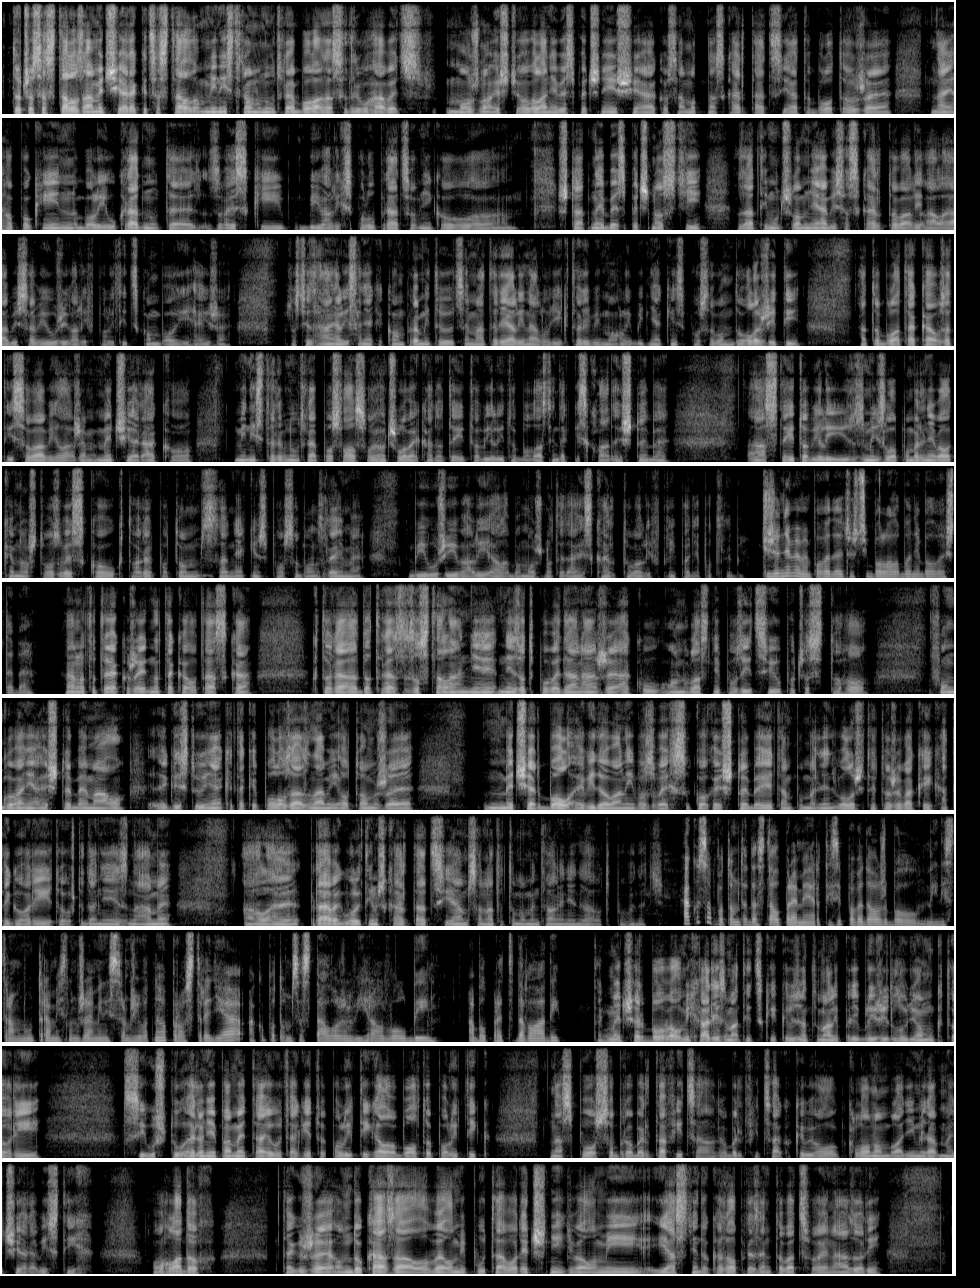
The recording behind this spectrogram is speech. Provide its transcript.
To, čo sa stalo za Mečiara, keď sa stal ministrom vnútra, bola zase druhá vec, možno ešte oveľa nebezpečnejšia ako samotná skartácia. To bolo to, že na jeho pokyn boli ukradnuté zväzky bývalých spolupracovníkov eh, štátnej bezpečnosti za tým účelom nie, aby sa skartovali, ale aby sa využívali v politickom boji. Hej, že proste zháňali sa nejaké kompromitujúce materiály na ľudí, ktorí by mohli byť nejakým spôsobom dôležití a to bola tá kauza Tisová vila, že Mečiar ako minister vnútra poslal svojho človeka do tejto vily. To bol vlastne taký sklad EŠTB. A z tejto vily zmizlo pomerne veľké množstvo zväzkov, ktoré potom sa nejakým spôsobom zrejme využívali alebo možno teda aj skartovali v prípade potreby. Čiže nevieme povedať, že či bol alebo nebol v EŠTB. Áno, toto je akože jedna taká otázka, ktorá doteraz zostala ne, nezodpovedaná, že akú on vlastne pozíciu počas toho fungovania EŠTB mal. Existujú nejaké také polozáznamy o tom, že Mečiar bol evidovaný vo zväzkoch EŠTB. Je tam pomerne dôležité to, že v akej kategórii, to už teda nie je známe. Ale práve kvôli tým skartáciám sa na toto momentálne nedá odpovedať. Ako sa potom teda stal premiér? Ty si povedal, že bol ministrom vnútra, myslím, že aj ministrom životného prostredia. Ako potom sa stalo, že vyhral voľby a bol predseda vlády? Tak Mečiar bol veľmi charizmatický, keby sme to mali priblížiť ľuďom, ktorí si už tú éru nepamätajú, tak je to politik, alebo bol to politik na spôsob Roberta Fica. Robert Fica ako keby bol klonom Vladimíra Mečiara v istých ohľadoch. Takže on dokázal veľmi pútavo rečniť, veľmi jasne dokázal prezentovať svoje názory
